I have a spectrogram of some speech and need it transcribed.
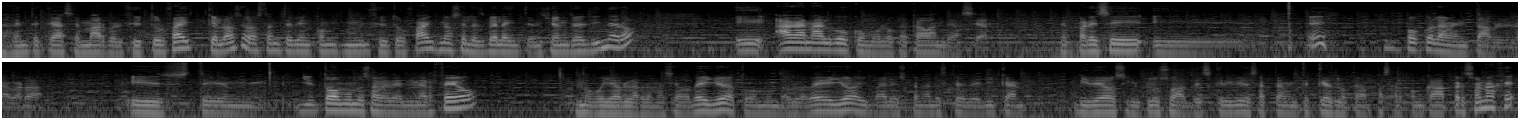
la gente que hace Marvel Future Fight, que lo hace bastante bien con Future Fight, no se les ve la intención del dinero, eh, hagan algo como lo que acaban de hacer. Me parece eh, eh, un poco lamentable, la verdad. Este, todo el mundo sabe del nerfeo, no voy a hablar demasiado de ello, ya todo el mundo habla de ello, hay varios canales que dedican videos incluso a describir exactamente qué es lo que va a pasar con cada personaje.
